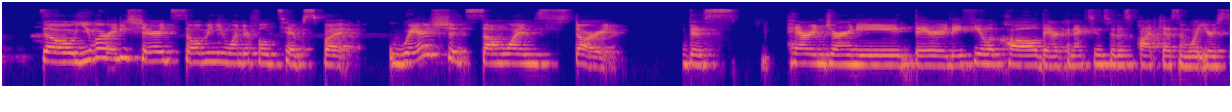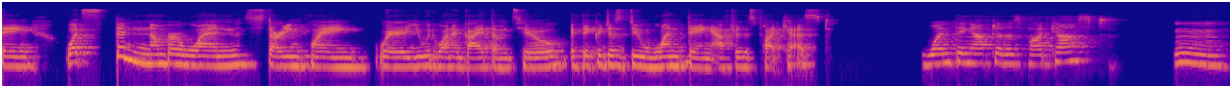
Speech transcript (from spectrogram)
so you've already shared so many wonderful tips, but where should someone start this parent journey? They they feel a call, they're connecting to this podcast and what you're saying what's the number one starting point where you would want to guide them to if they could just do one thing after this podcast? One thing after this podcast? Mm,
